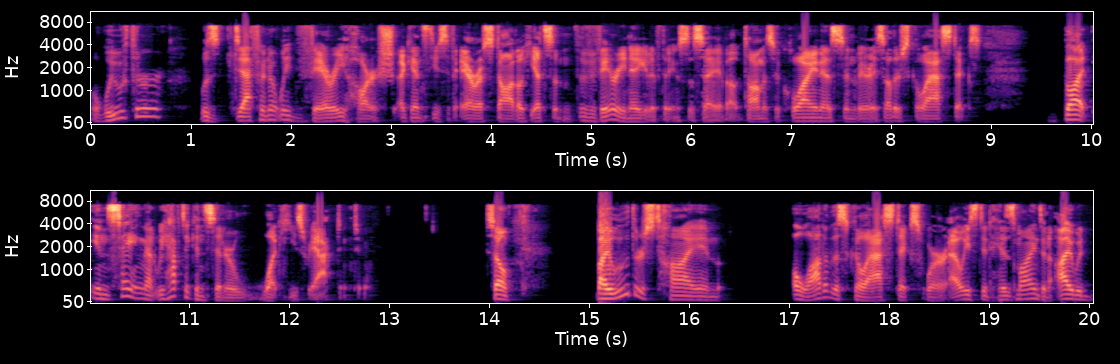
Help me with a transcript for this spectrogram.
Luther was definitely very harsh against the use of Aristotle. He had some very negative things to say about Thomas Aquinas and various other scholastics. But in saying that, we have to consider what he's reacting to. So, by Luther's time, a lot of the scholastics were, at least in his mind, and I would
